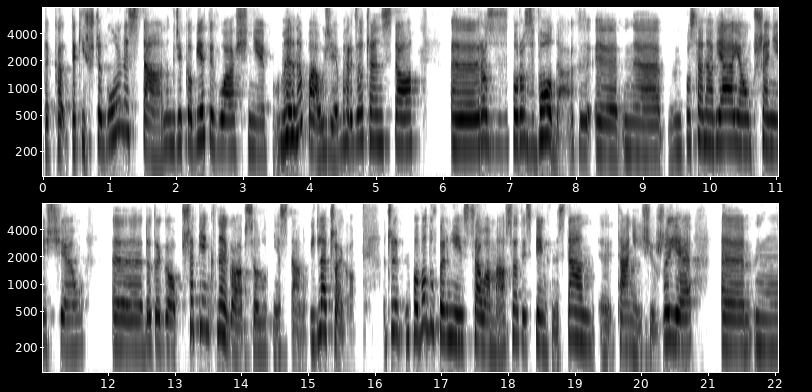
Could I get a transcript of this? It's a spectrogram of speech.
taka, taki szczególny stan, gdzie kobiety właśnie po menopauzie bardzo często e, roz, po rozwodach e, e, postanawiają przenieść się do tego przepięknego absolutnie stanu. I dlaczego? Znaczy, powodów pewnie jest cała masa, to jest piękny stan, e, taniej się żyje. E, mm,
